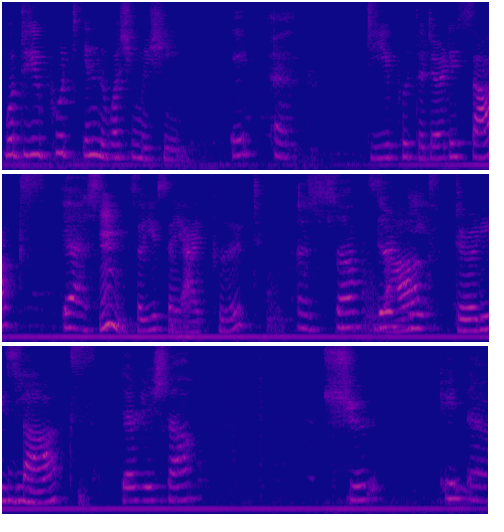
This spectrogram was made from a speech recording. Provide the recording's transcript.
What do you put in the washing machine? it uh, Do you put the dirty socks? yes, Mm, so you say I put a sock, dirty, socks, dirty dirty. socks. dirty sock, shirt, it uh,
